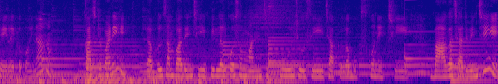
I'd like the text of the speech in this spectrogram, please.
చేయలేకపోయినా కష్టపడి డబ్బులు సంపాదించి పిల్లల కోసం మంచి స్కూల్ చూసి చక్కగా బుక్స్ కొనిచ్చి బాగా చదివించి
